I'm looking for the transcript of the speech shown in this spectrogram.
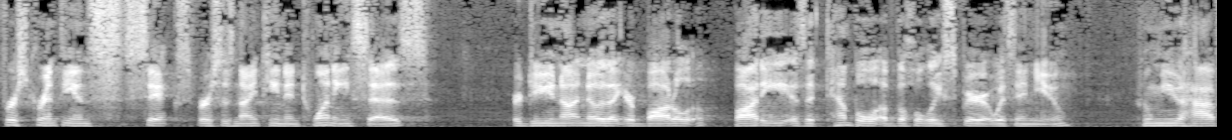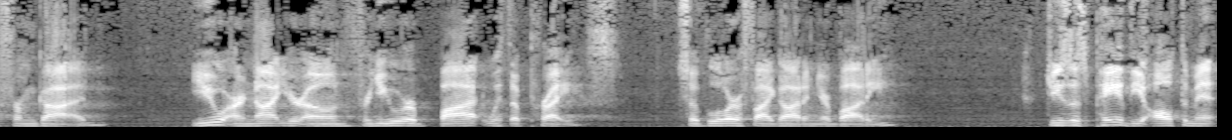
1 Corinthians 6, verses 19 and 20 says, or do you not know that your body is a temple of the Holy Spirit within you, whom you have from God? You are not your own, for you were bought with a price. So glorify God in your body. Jesus paid the ultimate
